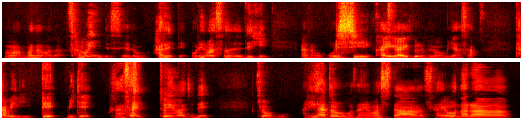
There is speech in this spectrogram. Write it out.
まあ、まだまだ寒いんですけれども、晴れておりますので、ぜひ、あの、美味しい海外グルメを皆さん食べに行ってみてください。というわけで、今日もありがとうございました。さようなら。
